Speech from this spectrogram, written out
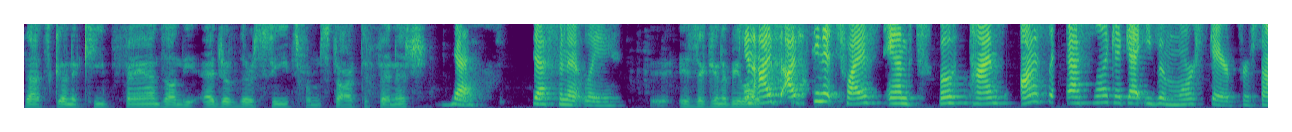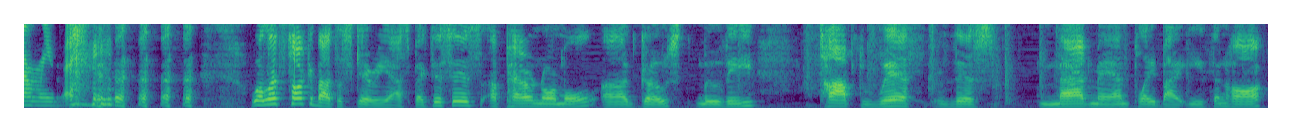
that's going to keep fans on the edge of their seats from start to finish? Yes, definitely. Is it going to be like? And I've I've seen it twice, and both times, honestly, I feel like I get even more scared for some reason. well, let's talk about the scary aspect. This is a paranormal uh, ghost movie, topped with this madman played by Ethan Hawke,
